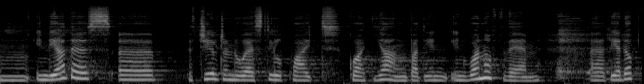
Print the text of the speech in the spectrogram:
Mm, in the others, uh, the children were still quite, quite young, but in, in one of them, uh, the adoptive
